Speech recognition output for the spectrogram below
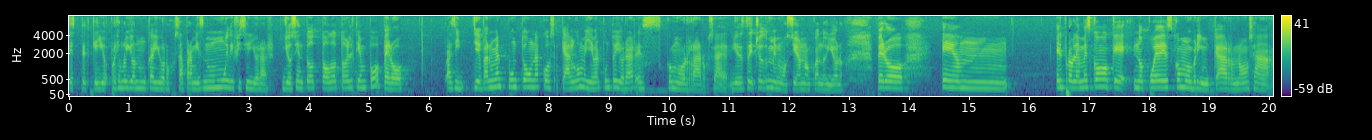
este, que yo, por ejemplo, yo nunca lloro, o sea, para mí es muy difícil llorar. Yo siento todo todo el tiempo, pero así llevarme al punto una cosa que algo me lleva al punto de llorar es como raro. O sea yo de hecho me emociono cuando lloro. Pero em, el problema es como que no puedes como brincar no o sea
